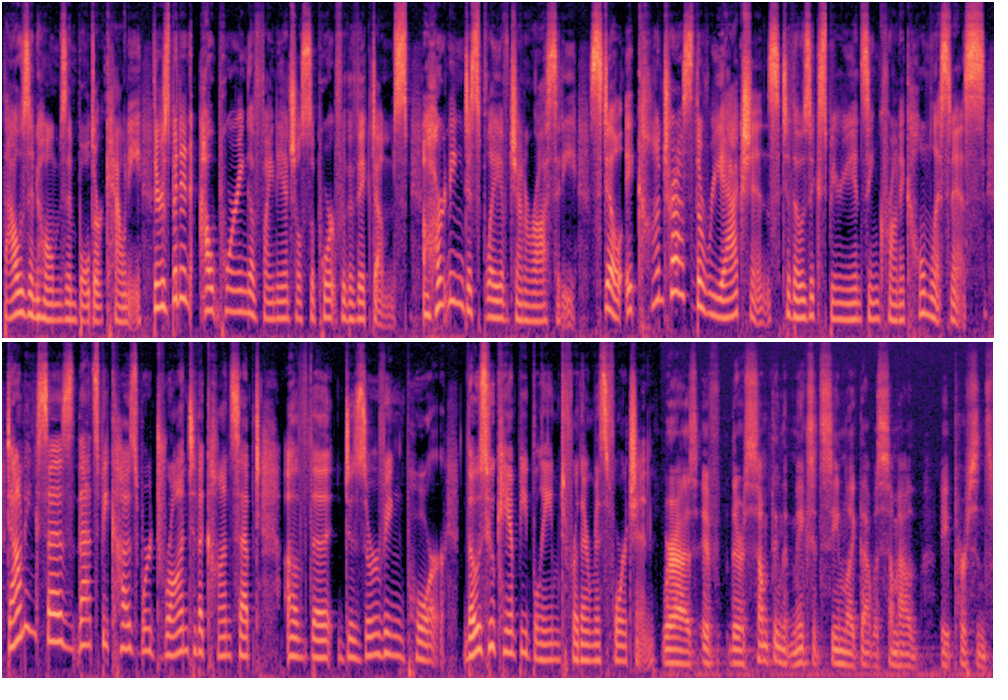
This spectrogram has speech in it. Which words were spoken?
thousand homes in Boulder County. There's been an outpouring of financial support for the victims, a heartening display of generosity. Still, it contrasts the reactions to those experiencing chronic homelessness. Downing says that's because we're drawn to the concept of the deserving poor, those who can't be blamed for their misfortune. Whereas if there's something that makes it seem like that was somehow a person's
